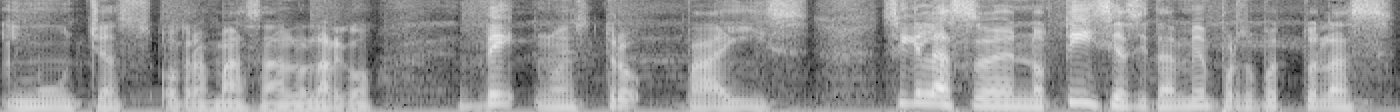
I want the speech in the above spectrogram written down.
y muchas otras más a lo largo de nuestro país. Sigue las eh, noticias y también por supuesto las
